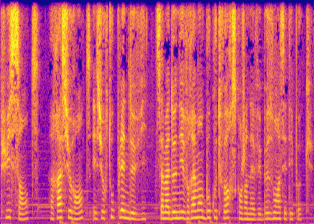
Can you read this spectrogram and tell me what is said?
puissante, rassurante et surtout pleine de vie. Ça m'a donné vraiment beaucoup de force quand j'en avais besoin à cette époque.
